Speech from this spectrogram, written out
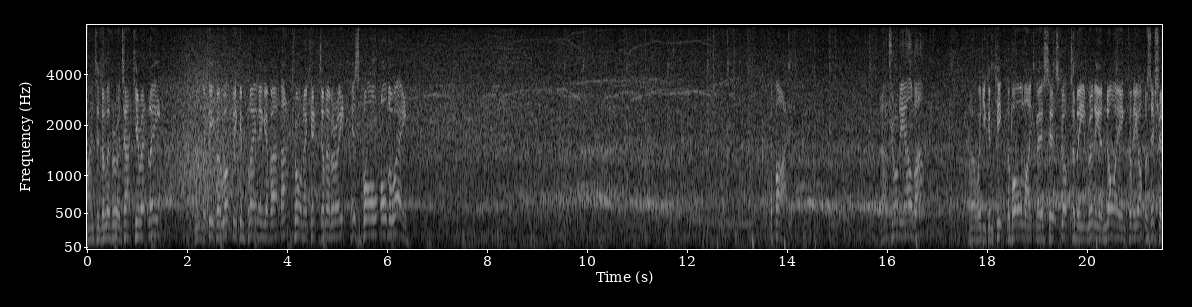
Trying to deliver it accurately. And the keeper won't be complaining about that corner kick delivery. His ball all the way. Depay. Now Jordi Alba. Well, when you can keep the ball like this, it's got to be really annoying for the opposition.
